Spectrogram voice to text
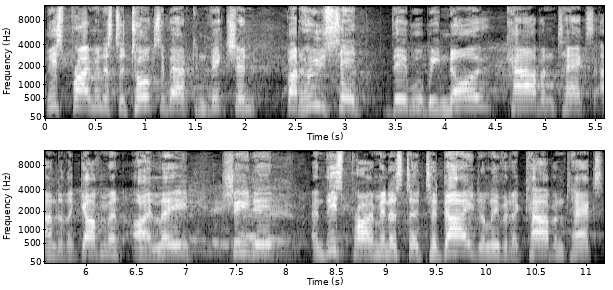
This Prime Minister talks about conviction, but who said there will be no carbon tax under the government I lead? She did. And this Prime Minister today delivered a carbon tax,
